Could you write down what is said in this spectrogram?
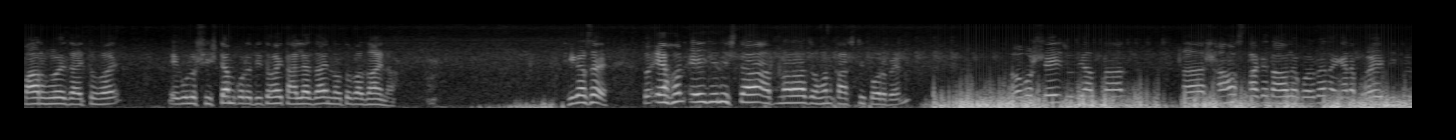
পার হয়ে যাইতে হয়, এগুলো সিস্টেম করে দিতে হয়, তাহলে যায়, নতুবা যায় না। ঠিক আছে? তো এখন এই জিনিসটা আপনারা যখন কাজটি করবেন, অবশ্যই যদি আপনার সাহস থাকে তাহলে করবেন। এখানে ভয়ের ভিতর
